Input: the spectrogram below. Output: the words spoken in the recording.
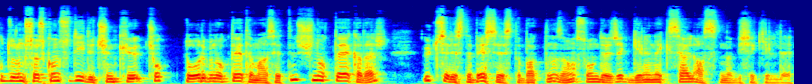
bu durum söz konusu değildi. Çünkü çok doğru bir noktaya temas ettin. Şu noktaya kadar 3 serisinde 5 serisinde baktığınız zaman son derece geleneksel aslında bir şekilde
